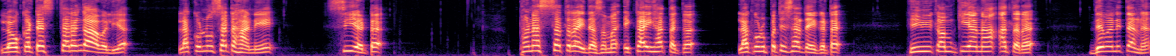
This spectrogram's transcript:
ලෝකටෙස් තරංගාවලිය ලකුණු සටහනේ සියට පනස් සතරයි දසම එකයි හතක ලකුණු ප්‍රතිසතයකට හිමිකම් කියන අතර දෙවනි තැන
